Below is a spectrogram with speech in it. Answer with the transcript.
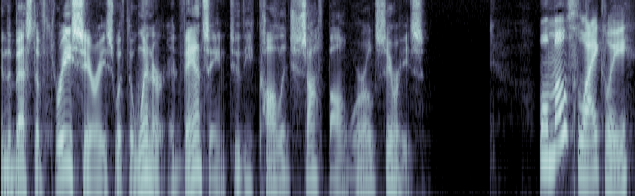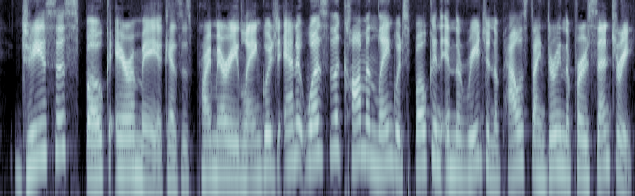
in the best of three series, with the winner advancing to the College Softball World Series. Well, most likely, Jesus spoke Aramaic as his primary language, and it was the common language spoken in the region of Palestine during the first century.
